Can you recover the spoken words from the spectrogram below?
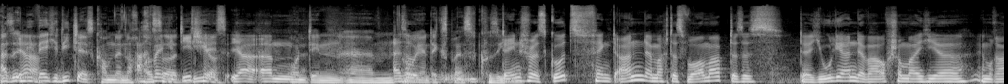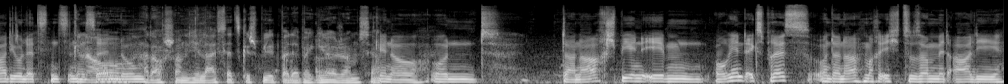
also ja. welche DJs kommen denn noch Ach, außer welche DJs? Ja, ähm, und den ähm, also Orient Express Cousinen? Dangerous Goods fängt an, der macht das Warm-up. Das ist der Julian, der war auch schon mal hier im Radio letztens in genau, der Sendung. hat auch schon hier Live-Sets gespielt bei der Bagheera Jumps. Ja. Genau, und danach spielen eben Orient Express und danach mache ich zusammen mit Ali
